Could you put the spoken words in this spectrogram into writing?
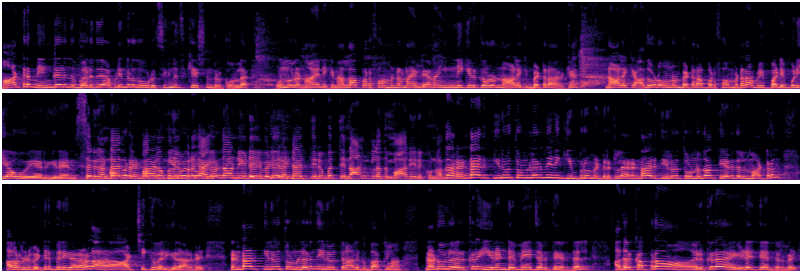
மாற்றம் எங்க இருந்து வருது அப்படின்றது ஒரு சிக்னிஃபிகேஷன் இருக்கும்ல. ஒன்றும் இல்லை நான் இன்னைக்கு நல்லா பெர்ஃபார்ம் பண்ணேனா இல்லையா இன்னைக்கு இருக்கிறவரும் நாளைக்கு பெட்டரா இருக்கேன். நாளைக்கு அதோட இன்னும் பெட்டரா பெர்ஃபார்ம் பண்றேன். அப்படி படிப்படியா உயர்கிறேன். சரி ரெண்டாயிரத்தி பத்தொன்பது பிறகு 2021 ல ஐந்தாண்டு இருந்து இடைவெளி இன்னைக்கு ரெண்டாயிரத்தி இருபத்தி நான்குல அது மாறி இருக்கணும். அதான் ரெண்டாயிரத்தி இருபத்தொன்னுல இருந்து இன்னைக்கு இம்ப்ரூவ்மெண்ட் இருக்குல்ல. ரெண்டாயிரத்தி இருபத்தொன்னு தான் தேர்தல் மாற்றம். அவர்கள் வெற்றி பெறுகிறார்கள் ஆட்சிக்கு வருகிறார்கள். ரெண்டாயிரத்தி இருபத்தொன்னுல இருந்து இருபத்தி நாலுக்கு பார்க்கலாம். நடுவுல இருக்கிற இரண்டு மேஜர் தேர்தல் அதற்கப்புறம் இருக்கிற இடைத்தேர்தல்கள்.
